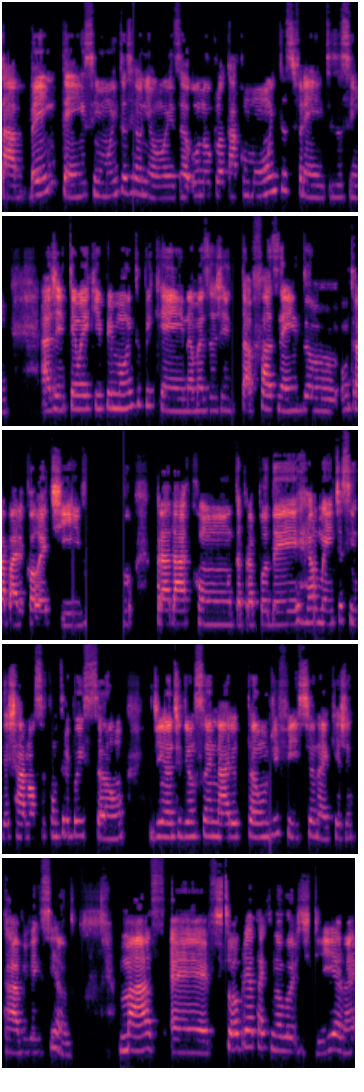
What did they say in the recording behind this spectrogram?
tá bem intenso em muitas reuniões, o núcleo tá com muitas frentes, assim, a gente tem uma equipe muito pequena, mas a gente tá fazendo um trabalho coletivo para dar conta, para poder realmente assim deixar a nossa contribuição diante de um cenário tão difícil, né, que a gente está vivenciando. Mas é, sobre a tecnologia, né,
